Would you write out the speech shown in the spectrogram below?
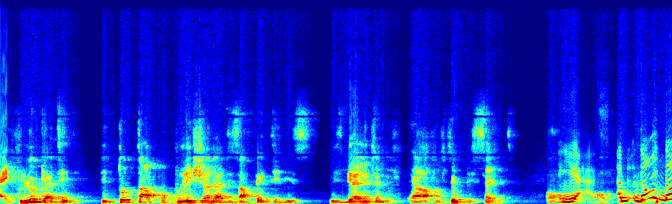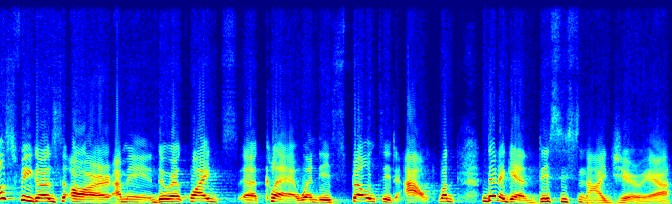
if you look at it, the total population that is affected is is barely 20, uh, 15%. Of, yes, of those, those figures are, I mean, they were quite uh, clear when they spelled it out. But then again, this is Nigeria.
